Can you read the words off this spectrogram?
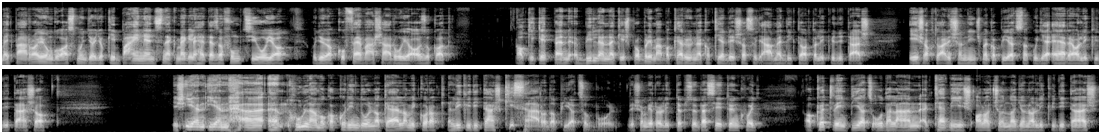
egy pár rajongó azt mondja, hogy oké, okay, Binance-nek meg lehet ez a funkciója, hogy ő akkor felvásárolja azokat, akik éppen billennek és problémába kerülnek. A kérdés az, hogy á, meddig tart a likviditás, és aktuálisan nincs meg a piacnak ugye erre a likviditása. És ilyen, ilyen uh, hullámok akkor indulnak el, amikor a likviditás kiszárad a piacokból. És amiről itt többször beszéltünk, hogy a kötvénypiac oldalán kevés, alacsony nagyon a likviditás,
